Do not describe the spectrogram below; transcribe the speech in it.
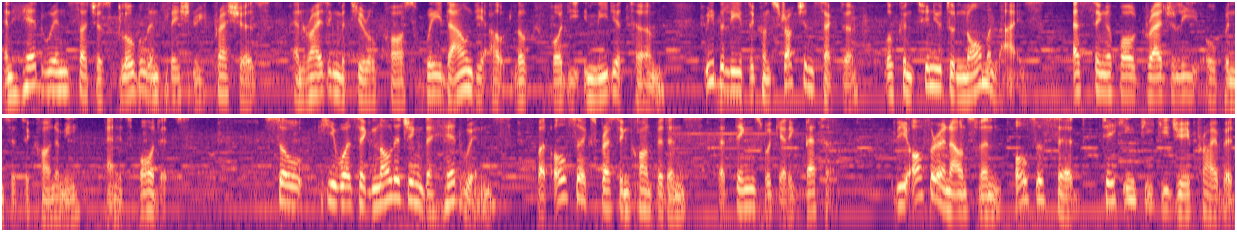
and headwinds such as global inflationary pressures and rising material costs weigh down the outlook for the immediate term, we believe the construction sector will continue to normalize as Singapore gradually opens its economy and its borders. So he was acknowledging the headwinds, but also expressing confidence that things were getting better. The offer announcement also said taking TTJ private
